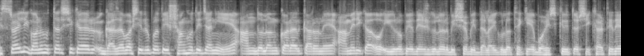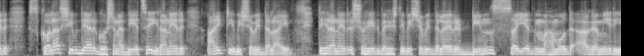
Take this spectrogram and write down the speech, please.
ইসরায়েলি গণহত্যার শিকার গাজাবাসীর প্রতি সংহতি জানিয়ে আন্দোলন করার কারণে আমেরিকা ও ইউরোপীয় দেশগুলোর বিশ্ববিদ্যালয়গুলো থেকে বহিষ্কৃত শিক্ষার্থীদের স্কলারশিপ দেওয়ার ঘোষণা দিয়েছে ইরানের আরেকটি বিশ্ববিদ্যালয়। তেহরানের শহীদ বেহেশতি বিশ্ববিদ্যালয়ের ডিন সৈয়দ মাহমুদ আগামিরি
